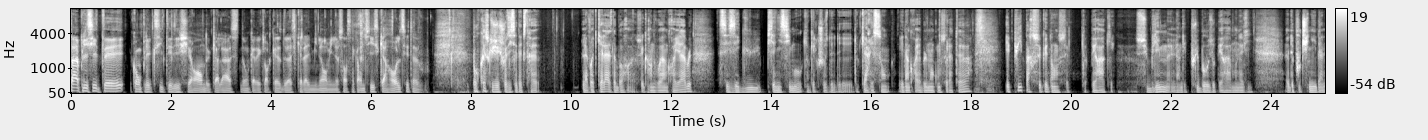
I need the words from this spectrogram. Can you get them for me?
Simplicité, complexité déchirante de Callas, donc avec l'orchestre de la Scala de Milan en 1956. Carole, c'est à vous. Pourquoi est-ce que j'ai choisi cet extrait? La voix de Callas, d'abord, euh, ce grain de voix incroyable, ces aigus pianissimo qui ont quelque chose de, caressant et d'incroyablement consolateur. Et puis parce que dans cette opéra qui est sublime, l'un des plus beaux opéras à mon avis de Puccini, d'un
